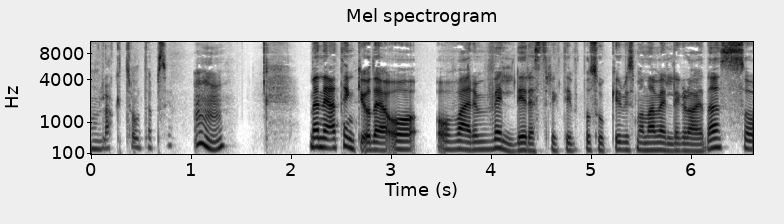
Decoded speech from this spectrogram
anlagt, holdt jeg på å si. Mm. Men jeg tenker jo det å, å være veldig restriktiv på sukker hvis man er veldig glad i det, så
